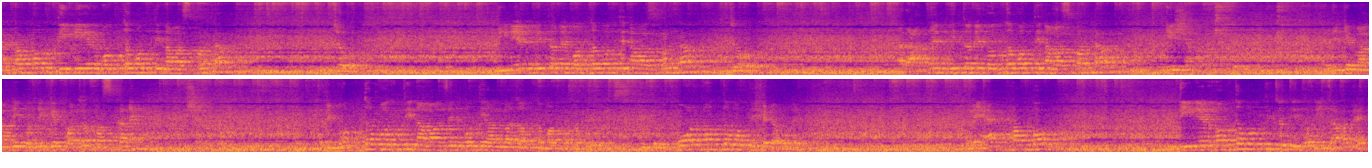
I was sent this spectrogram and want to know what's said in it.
এক নম্বর দিনের মধ্যবর্তী নামাজ পড়টা জোর দিনের ভিতরে মধ্যবর্তী নামাজ পড়টা জোর রাতের ভিতরে মধ্যবর্তী নামাজ পড়টা ঈশা। এদিকে মাগরিব, ওদিকে ফজর, মাঝখানে ঈশা। মানে মধ্যবর্তী নামাজের প্রতি আল্লাহ যত্নবান কথা বলেছে কিন্তু কোন মধ্যবর্তী সেটা বলে তাহলে এক নম্বর, দিনের মধ্যবর্তী যদি ধরি তাহলে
